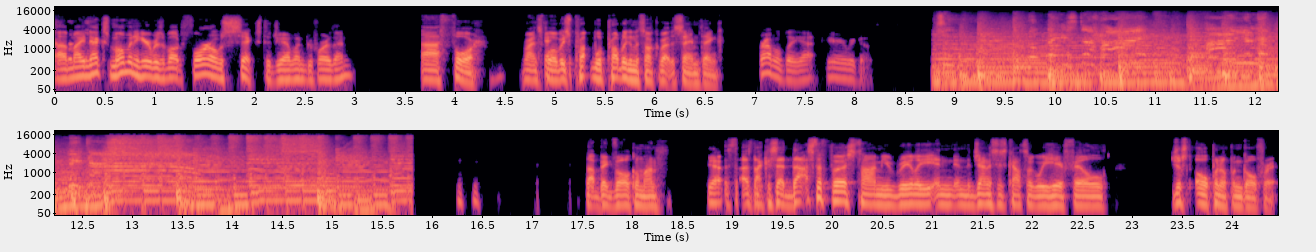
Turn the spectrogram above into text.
Uh, my next moment here was about 406. Did you have one before then? Uh, four. Ryan's four, which pro- we're probably going to talk about the same thing. Probably. Yeah. Here we go. That big vocal, man. Yeah. As, as- like I said, that's the first time you really, in, in the Genesis catalog, we hear Phil just open up and go for it.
